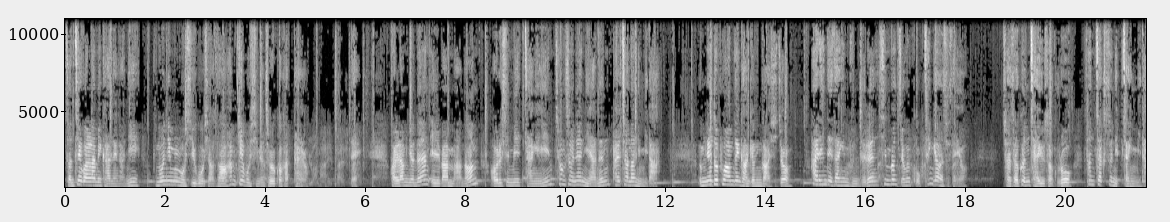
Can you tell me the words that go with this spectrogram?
전체 관람이 가능하니 부모님을 모시고 오셔서 함께 보시면 좋을 것 같아요. 네. 관람료는 일반 만원, 어르신 및 장애인, 청소년 이하는 8,000원입니다. 음료도 포함된 가격인 거 아시죠? 할인 대상인 분들은 신분증을 꼭 챙겨와 주세요. 좌석은 자유석으로 선착순 입장입니다.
